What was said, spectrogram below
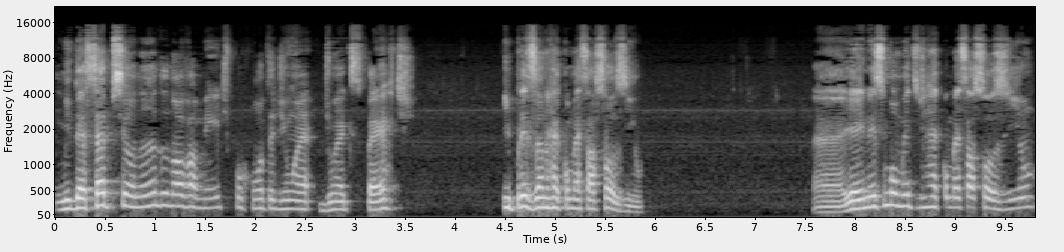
me decepcionando novamente por conta de um, de um expert e precisando recomeçar sozinho. É, e aí, nesse momento de recomeçar sozinho,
